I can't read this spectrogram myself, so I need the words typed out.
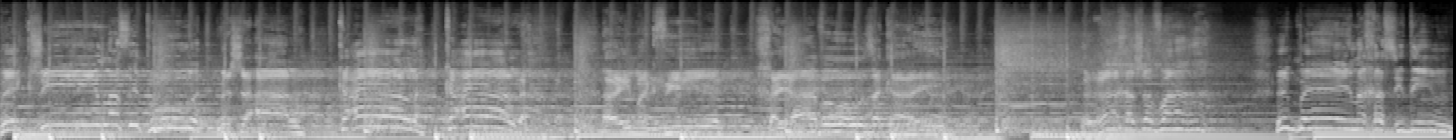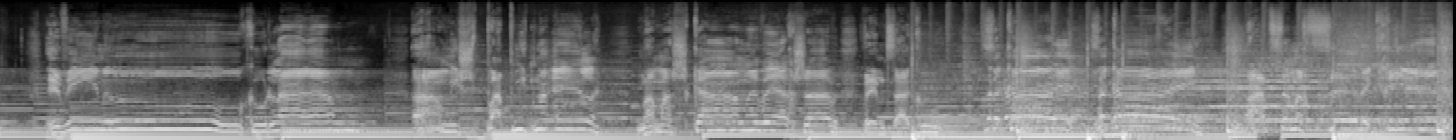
והקשיב לסיפור ושאל קהל, קהל האם הגביר חייב או זכאי? רחש שווה בין החסידים הבינו כולם. המשפט מתנהל ממש כאן ועכשיו והם צעקו זכאי, זכאי! הצמח צדק חייך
